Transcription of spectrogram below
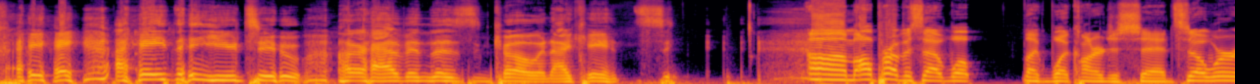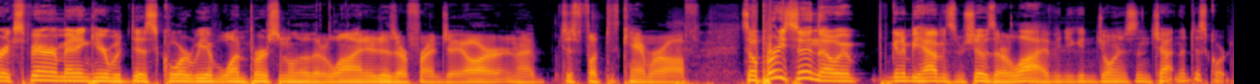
I, hate, I hate that you two are having this go and I can't see. Um, I'll preface that what like what Connor just said. So we're experimenting here with Discord. We have one person on the other line. It is our friend Jr. And I just flipped his camera off. So pretty soon though, we're gonna be having some shows that are live, and you can join us in the chat in the Discord.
